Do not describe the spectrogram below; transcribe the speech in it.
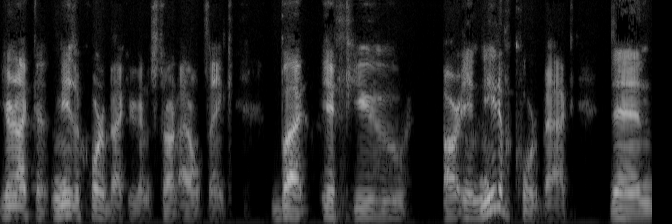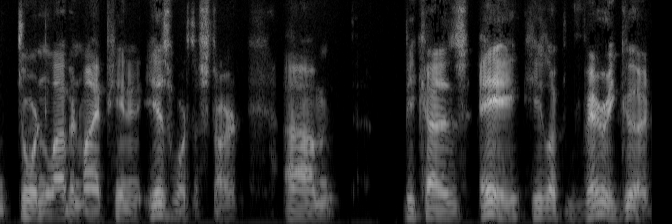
you're not going to, neither quarterback you're going to start, I don't think. But if you are in need of a quarterback, then Jordan Love, in my opinion, is worth a start. Um, because a he looked very good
